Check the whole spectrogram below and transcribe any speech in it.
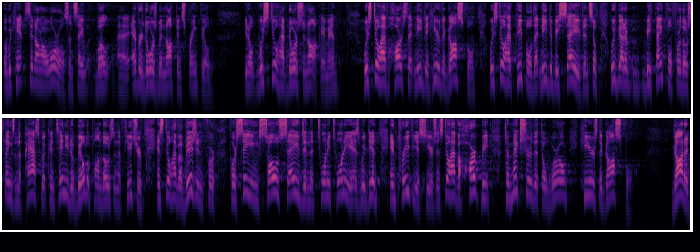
but we can't sit on our laurels and say, well, uh, every door's been knocked in Springfield. You know, we still have doors to knock, amen? We still have hearts that need to hear the gospel. We still have people that need to be saved. And so we've got to be thankful for those things in the past, but continue to build upon those in the future and still have a vision for, for seeing souls saved in the 2020 as we did in previous years and still have a heartbeat to make sure that the world hears the gospel. God had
